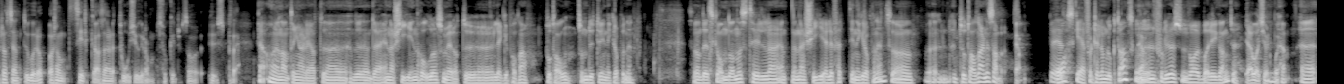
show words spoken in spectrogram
prosent du går opp, er sånn cirka så er det 22 gram sukker. Så husk på det. Ja, og En annen ting er det at eh, det, er energiinnholdet som gjør at du legger på deg totalen, som dytter inn i kroppen din. Så det skal omdannes til eh, enten energi eller fett inni kroppen din, så eh, totalen er den samme. Ja. Jeg, skal jeg fortelle om lukta? Ja. For du var bare i gang, du. Jeg bare kjørte på. Ja. eh,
